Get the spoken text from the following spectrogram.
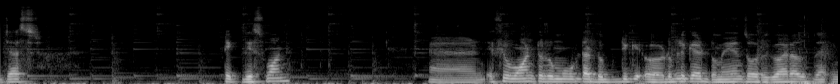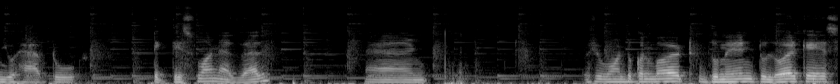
just tick this one and if you want to remove the duplicate, uh, duplicate domains or urls then you have to tick this one as well. And if you want to convert domain to lowercase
